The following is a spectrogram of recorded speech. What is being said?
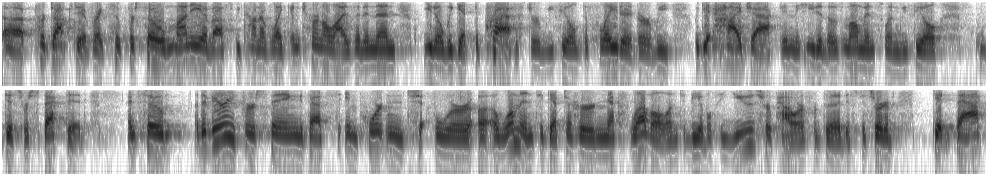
uh, productive, right? So for so many of us, we kind of like internalize it, and then you know we get depressed, or we feel deflated, or we we get hijacked in the heat of those moments when we feel disrespected. And so the very first thing that's important for a, a woman to get to her next level and to be able to use her power for good is to sort of get back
